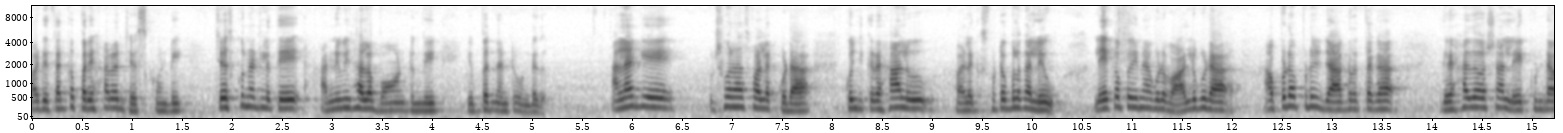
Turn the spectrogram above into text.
వాటికి తగ్గ పరిహారం చేసుకోండి. చేసుకున్నట్లయితే అన్ని విధాలా బాగుంటుంది ఇబ్బంది అంటూ ఉండదు. అలాగే వృషభరాశి వాళ్ళకి కూడా కొన్ని గ్రహాలు వాళ్ళకి సూటబుల్గా లేవు. లేకపోయినా కూడా వాళ్ళు కూడా అప్పుడప్పుడు జాగ్రత్తగా గ్రహ లేకుండా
